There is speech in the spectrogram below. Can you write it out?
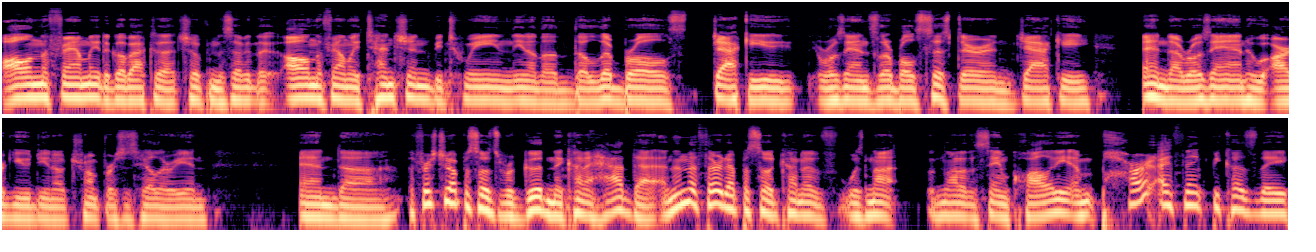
all in the family to go back to that show from the 70s all in the family tension between you know the the liberals Jackie Roseanne's liberal sister and Jackie and uh, Roseanne who argued you know Trump versus Hillary. And and uh, the first two episodes were good and they kind of had that. And then the third episode kind of was not not of the same quality. And part I think because they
